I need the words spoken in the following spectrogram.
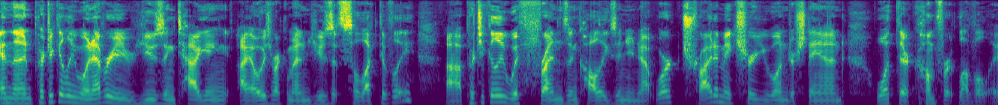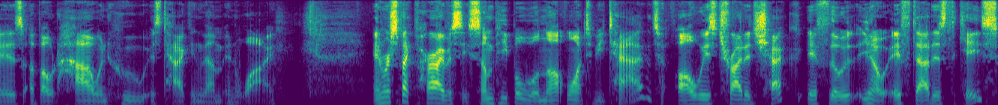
And then particularly whenever you're using tagging, I always recommend use it selectively, uh, particularly with friends and colleagues in your network. Try to make sure you understand what their comfort level is about how and who is tagging them and why. And respect privacy. Some people will not want to be tagged. Always try to check if those, you know, if that is the case.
